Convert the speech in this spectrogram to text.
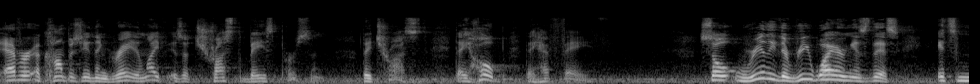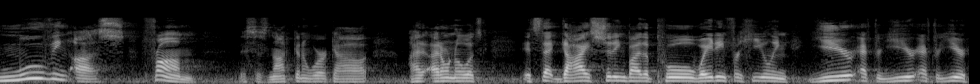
ever accomplished anything great in life is a trust based person. They trust, they hope, they have faith. So, really, the rewiring is this it's moving us from this is not going to work out. I, I don't know what's. It's that guy sitting by the pool waiting for healing year after year after year.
